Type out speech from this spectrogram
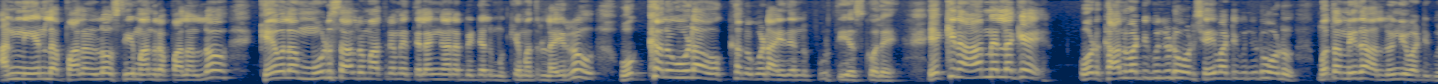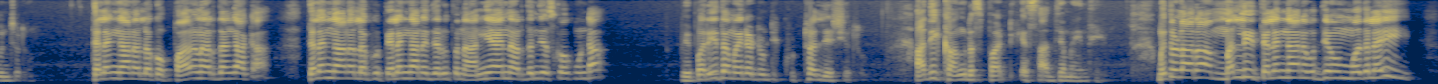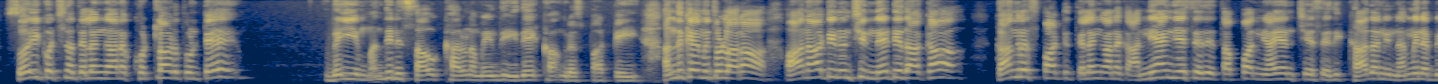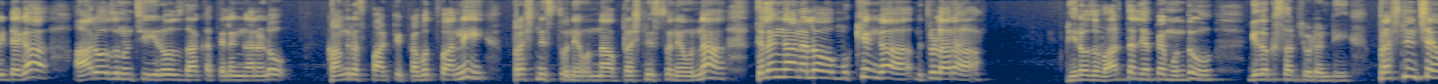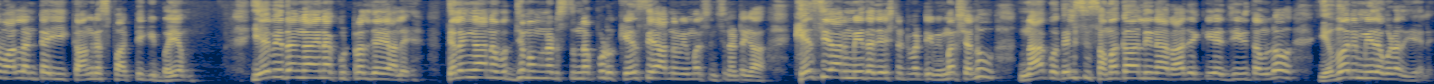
అన్ని ఏళ్ళ పాలనలో సీమాంధ్ర పాలనలో కేవలం మూడు సార్లు మాత్రమే తెలంగాణ బిడ్డలు ముఖ్యమంత్రులు అయ్యారు ఒక్కరు కూడా ఒక్కరు కూడా ఐదేళ్ళు పూర్తి చేసుకోలే. ఎక్కిన ఆరు నెలలకే ఓడు కాలు గుంజుడు ఓడు చేయి పట్టి గుంజుడు ఓడు మొత్తం మీద లొంగి పట్టి గుంజుడు. తెలంగాణలోకి పాలన అర్థం కాక తెలంగాణలకు తెలంగాణ జరుగుతున్న అన్యాయాన్ని అర్థం చేసుకోకుండా విపరీతమైనటువంటి కుట్రలు చేసారు అది కాంగ్రెస్ పార్టీకే సాధ్యమైంది. మిత్రులారా మళ్ళీ తెలంగాణ ఉద్యమం మొదలై సోయికొచ్చిన తెలంగాణ కొట్లాడుతుంటే వెయ్యి మందిని సావు కారణమైంది ఇదే కాంగ్రెస్ పార్టీ. అందుకే మిత్రులారా ఆనాటి నుంచి నేటి దాకా కాంగ్రెస్ పార్టీ తెలంగాణకు అన్యాయం చేసేది తప్ప న్యాయం చేసేది కాదని నమ్మిన బిడ్డగా ఆ రోజు నుంచి ఈ రోజు దాకా తెలంగాణలో కాంగ్రెస్ పార్టీ ప్రభుత్వాన్ని ప్రశ్నిస్తూనే ఉన్నా ప్రశ్నిస్తూనే ఉన్నా తెలంగాణలో ముఖ్యంగా మిత్రులారా ఈరోజు వార్తలు చెప్పే ముందు ఇదొకసారి చూడండి. ప్రశ్నించే వాళ్ళంటే ఈ కాంగ్రెస్ పార్టీకి భయం. ఏ విధంగా అయినా కుట్రలు చేయాలి. తెలంగాణ ఉద్యమం నడుస్తున్నప్పుడు కేసీఆర్ను విమర్శించినట్టుగా కేసీఆర్ మీద చేసినటువంటి విమర్శలు నాకు తెలిసి సమకాలీన రాజకీయ జీవితంలో ఎవరి మీద కూడా చేయలే.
